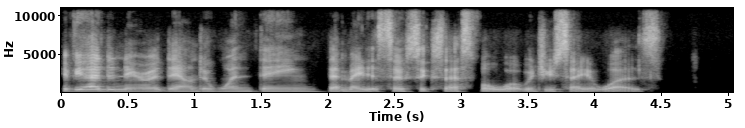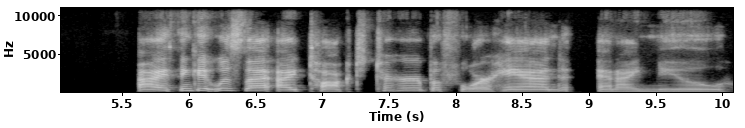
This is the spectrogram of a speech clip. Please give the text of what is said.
if you had to narrow it down to one thing that made it so successful, what would you say it was? I think it was that I talked to her beforehand and I knew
